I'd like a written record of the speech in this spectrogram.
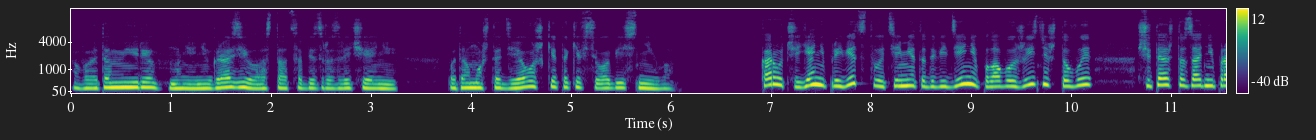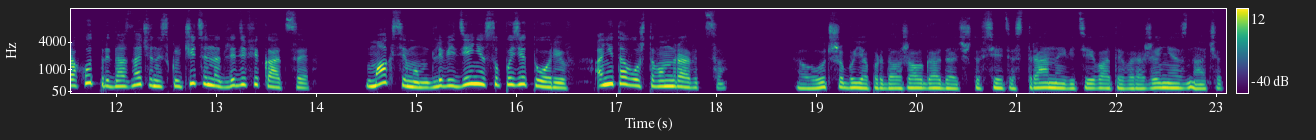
в этом мире мне не грозило остаться без развлечений, потому что девушке таки все объяснила. Короче, я не приветствую те методы ведения половой жизни, что вы... Считаю, что задний проход предназначен исключительно для дефекации. Максимум для ведения суппозиториев, а не того, что вам нравится. Лучше бы я продолжал гадать, что все эти странные витиеватые выражения значат.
